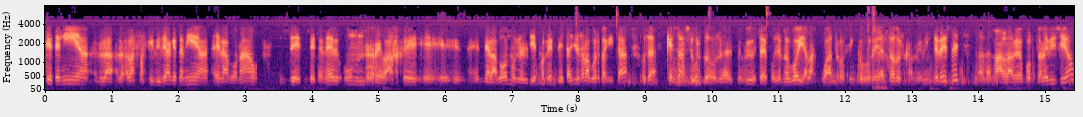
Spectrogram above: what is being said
que tenía la, la- la facilidad que tenía el abonado de, de tener un rebaje eh, en, en el abono del 10%, este año se la vuelto a quitar. O sea, que es absurdo. O sea, usted, pues yo me voy a las 4 o 5 corridas toros que a mí me interese, además la veo por televisión,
